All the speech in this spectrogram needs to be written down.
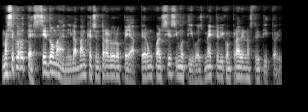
Ma secondo te, se domani la Banca Centrale Europea, per un qualsiasi motivo, smette di comprare i nostri titoli,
